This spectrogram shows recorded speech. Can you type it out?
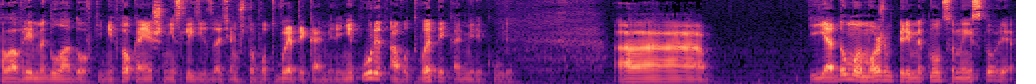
во время голодовки. Никто, конечно, не следит за тем, что вот в этой камере не курит, а вот в этой камере курит. А... Я думаю, можем переметнуться на историю.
